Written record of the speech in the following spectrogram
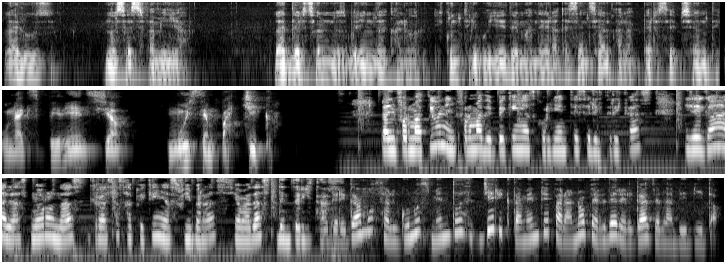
La luz nos es familiar. La del sol nos brinda calor y contribuye de manera esencial a la percepción de una experiencia muy simpática. La información en forma de pequeñas corrientes eléctricas llega a las neuronas gracias a pequeñas fibras llamadas dendritas. Agregamos algunos mentos directamente para no perder el gas de la bebida.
